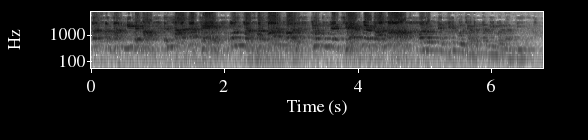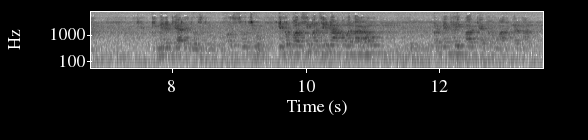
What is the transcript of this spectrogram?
دس ہزار ملے گا۔ لالت ہے اس دس ہزار پر جو تم نے جیب میں ڈالا اور اپنے دل کو جہنمی بنا دیا۔ میرے پیارے دوستوں، بہت سوچو۔ یہ تو کون سی منزل میں آپ کو بتا رہا ہوں؟ اور میں تو ایک بات کہتا ہوں، معاف کرنا۔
